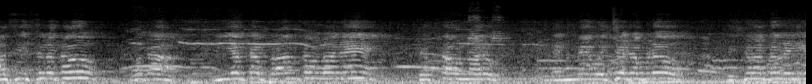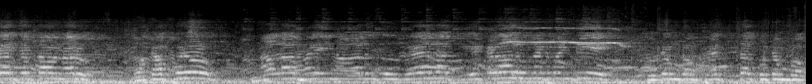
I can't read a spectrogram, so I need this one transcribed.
ఆశీస్సులతో ఒక ఈ యొక్క ప్రాంతంలోనే చెప్తా ఉన్నారు. మేము వచ్చేటప్పుడు విష్ణువర్ధన్ రెడ్డి గారు చెప్తా ఉన్నారు. ఒకప్పుడు నలభై నాలుగు వేల ఎకరాలు ఉన్నటువంటి కుటుంబం పెద్ద కుటుంబం.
